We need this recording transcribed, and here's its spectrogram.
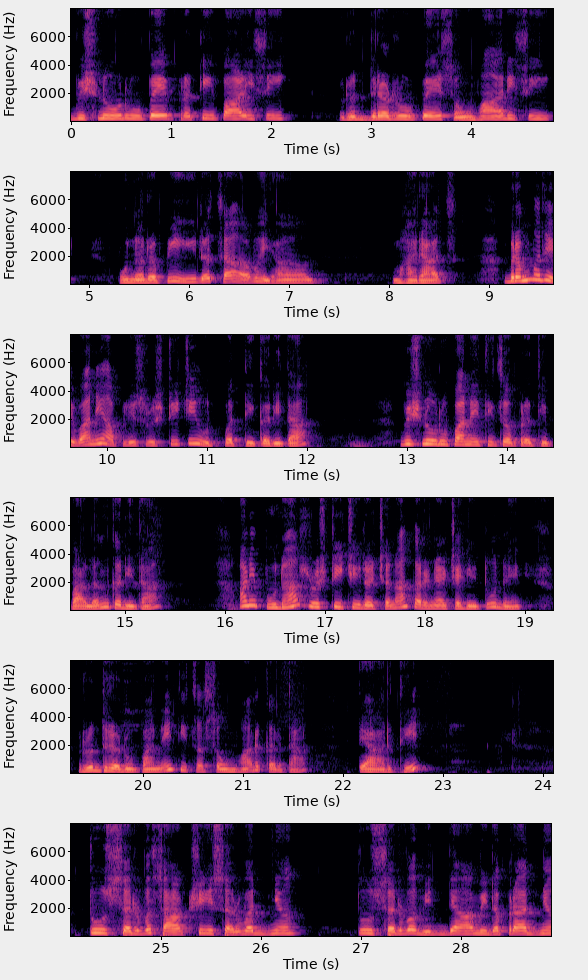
विष्णुरूपे प्रतिपाळिसी रुद्ररूपे संहारिसी पुनरपी रचावया महाराज ब्रह्मदेवाने आपली सृष्टीची उत्पत्ती करिता विष्णुरूपाने तिचं प्रतिपालन करिता आणि पुन्हा सृष्टीची रचना करण्याच्या हेतूने रुद्ररूपाने तिचा संहार करता. त्या अर्थी तू सर्वसाक्षी सर्वज्ञ तू सर्व विद्या विदप्राज्ञ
